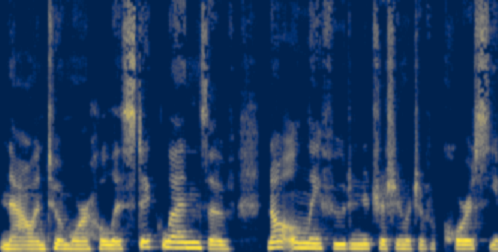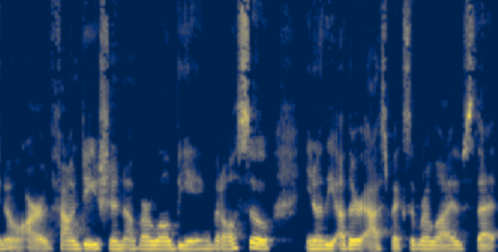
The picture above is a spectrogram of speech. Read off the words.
now into a more holistic lens of not only food and nutrition, which of course, you know, are the foundation of our well-being, but also, you know, the other aspects of our lives that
